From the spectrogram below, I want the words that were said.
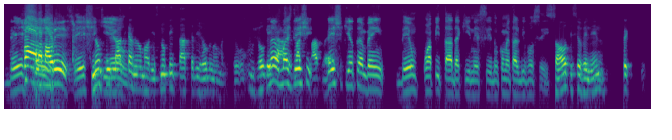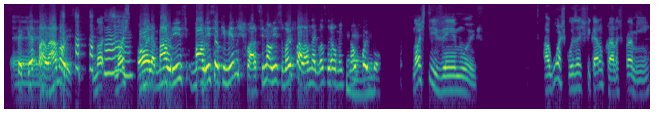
deixe, Fala, Maurício. Deixe não que tem eu... tática, não, Maurício. Não tem tática de jogo, não, Maurício. O jogo é Não, mas deixe, é. deixe que eu também dê um, uma pitada aqui nesse, no comentário de vocês. Solte seu veneno. Você é... quer falar, Maurício? nós, nós... Olha, Maurício, Maurício é o que menos fala. Se Maurício vai falar, o negócio realmente não é... foi bom. Nós tivemos algumas coisas ficaram claras para mim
